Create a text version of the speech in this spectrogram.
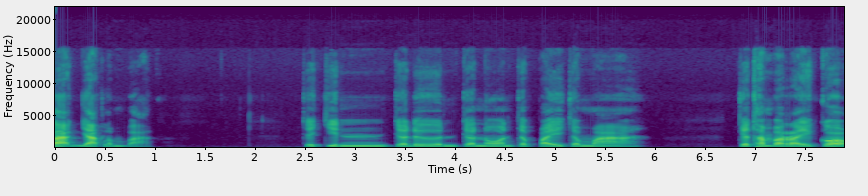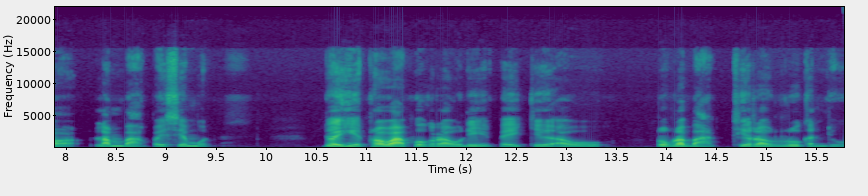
ลากยากลำบาก จะกินจะเดินจะนอนจะไปจะมา จะทำอะไรก็ลำบากไปเสียหมด ด้วยเหตุเพราะว่าพวกเรานี่ไปเจอเอาโรคระบาดที่เรารู้กันอยู่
